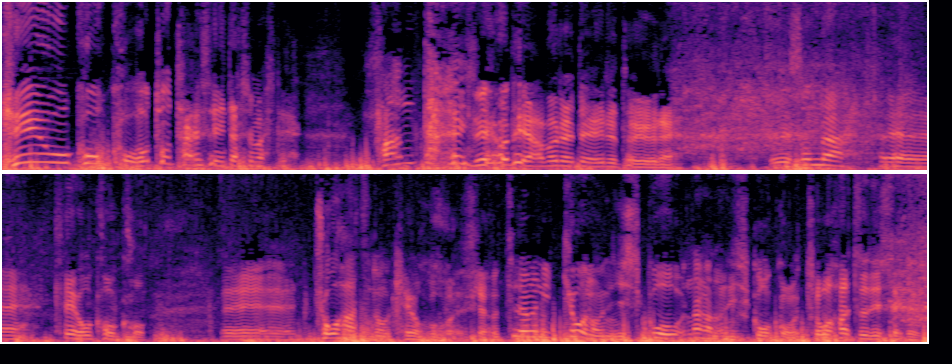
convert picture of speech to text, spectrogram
慶応高校と対戦いたしまして、3対0で敗れているというね、えー、そんな、えー、慶応高校。えー、挑発の慶応高校ですけど、ちなみに今日の西高、長野西高校、挑発でしたけどね、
